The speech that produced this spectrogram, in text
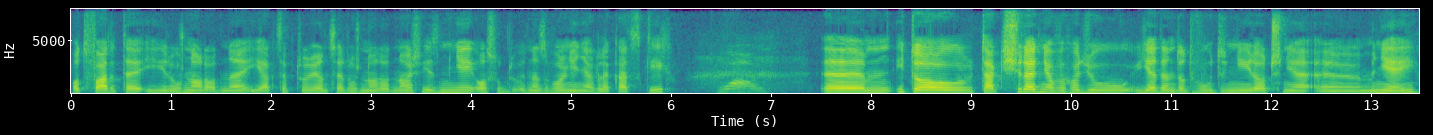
otwarte i różnorodne i akceptujące różnorodność, jest mniej osób na zwolnieniach lekarskich. Wow. I to tak średnio wychodził 1 do 2 dni rocznie mniej,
